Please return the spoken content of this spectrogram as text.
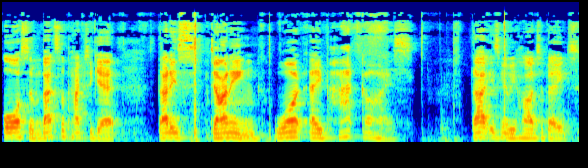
awesome. That's the pack to get. That is stunning. What a pack, guys. That is going to be hard to beat.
